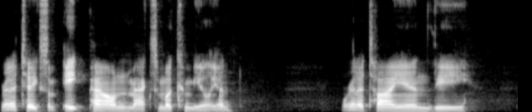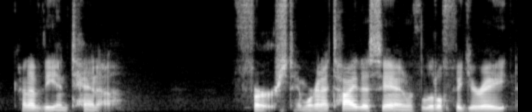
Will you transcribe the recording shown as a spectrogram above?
We're going to take some 8 pound Maxima Chameleon. We're going to tie in the kind of the antenna first. And we're going to tie this in with a little figure eight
